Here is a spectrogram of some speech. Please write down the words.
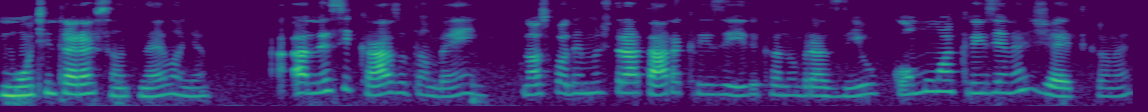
Muito interessante, né, Lânia? Nesse caso também, nós podemos tratar a crise hídrica no Brasil como uma crise energética, né?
